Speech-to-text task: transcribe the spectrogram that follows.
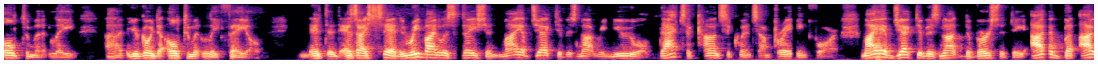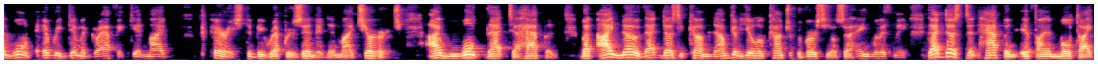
ultimately uh, you're going to ultimately fail as I said, in revitalization, my objective is not renewal. That's a consequence I'm praying for. My objective is not diversity. I but I want every demographic in my parish to be represented in my church. I want that to happen. But I know that doesn't come. Now I'm going to get a little controversial, so hang with me. That doesn't happen if I'm multi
